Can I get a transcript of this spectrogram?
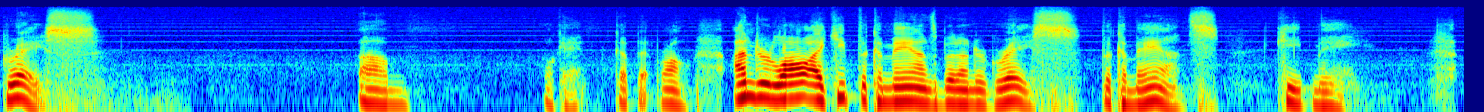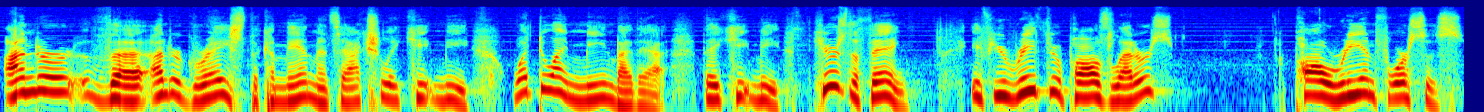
grace. Um, okay, got that wrong. Under law, I keep the commands, but under grace, the commands keep me. Under, the, under grace, the commandments actually keep me. What do I mean by that? They keep me. Here's the thing if you read through Paul's letters, Paul reinforces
